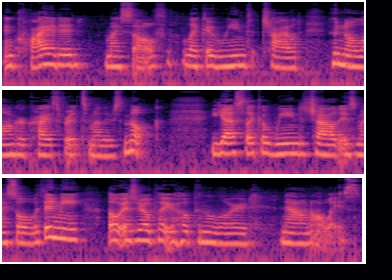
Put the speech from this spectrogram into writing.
and quieted myself like a weaned child who no longer cries for its mother's milk. Yes, like a weaned child is my soul within me. Oh, Israel, put your hope in the Lord now and always.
